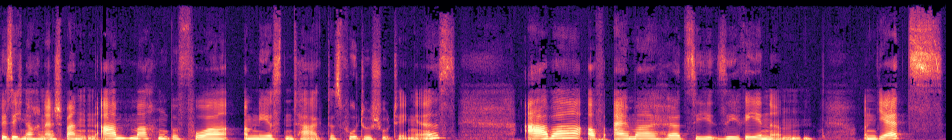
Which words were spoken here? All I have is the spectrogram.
will sich noch einen entspannten Abend machen, bevor am nächsten Tag das Fotoshooting ist. Aber auf einmal hört sie Sirenen. Und jetzt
